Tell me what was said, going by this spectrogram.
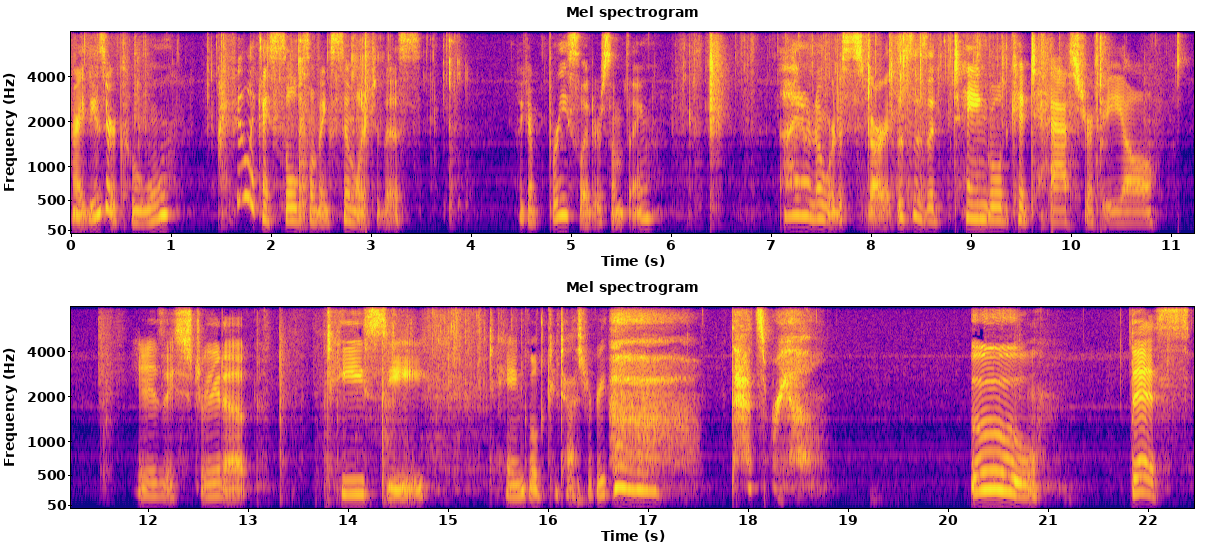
All right, these are cool. I feel like I sold something similar to this. Like a bracelet or something. I don't know where to start. This is a tangled catastrophe, y'all. It is a straight up TC Tangled Catastrophe. That's real. Ooh. this.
